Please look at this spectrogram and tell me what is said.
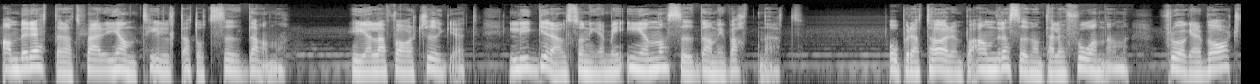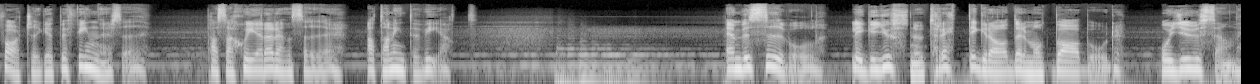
Han berättar att färjan tiltat åt sidan. Hela fartyget ligger alltså ner med ena sidan i vattnet. Operatören på andra sidan telefonen frågar vart fartyget befinner sig. Passageraren säger att han inte vet. En Visivol ligger just nu 30 grader mot babord och ljusen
